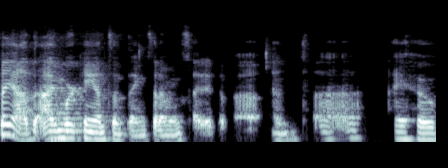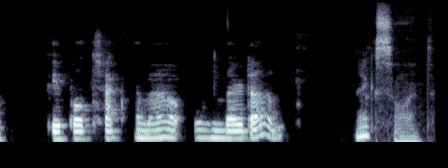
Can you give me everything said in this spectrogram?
But yeah, I'm working on some things that I'm excited about, and uh, I hope people check them out when they're done. Excellent.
